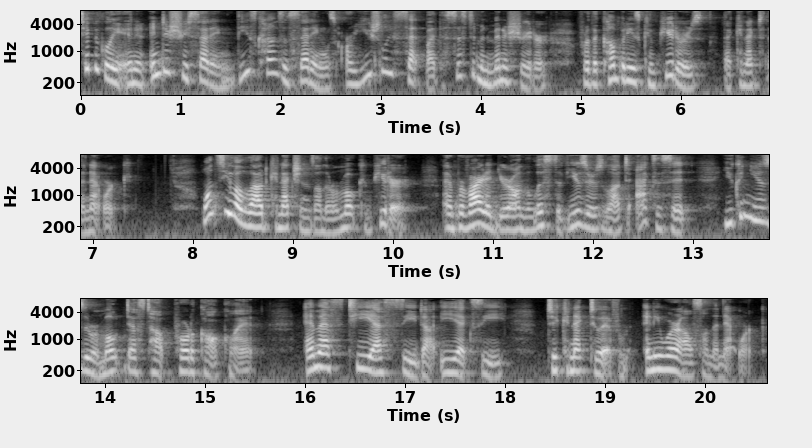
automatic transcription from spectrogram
Typically, in an industry setting, these kinds of settings are usually set by the system administrator for the company's computers that connect to the network. Once you've allowed connections on the remote computer, and provided you're on the list of users allowed to access it, you can use the Remote Desktop Protocol Client, mstsc.exe, to connect to it from anywhere else on the network.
